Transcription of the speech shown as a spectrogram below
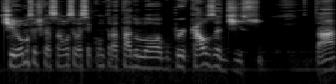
tirou uma certificação, você vai ser contratado logo por causa disso. Tá?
